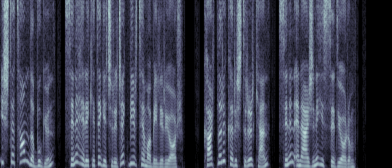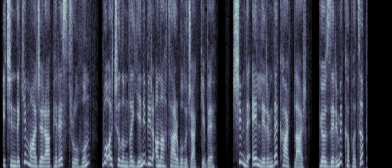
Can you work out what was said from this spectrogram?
İşte tam da bugün seni harekete geçirecek bir tema beliriyor. Kartları karıştırırken senin enerjini hissediyorum. İçindeki maceraperest ruhun bu açılımda yeni bir anahtar bulacak gibi. Şimdi ellerimde kartlar. Gözlerimi kapatıp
